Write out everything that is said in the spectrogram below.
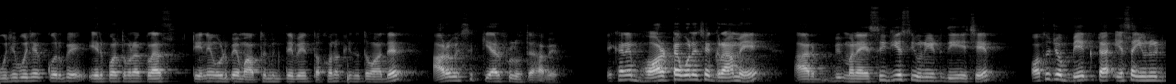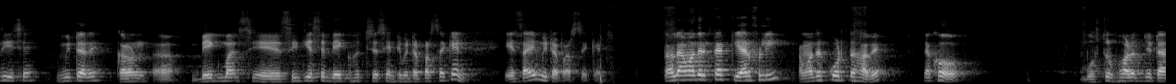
বুঝে বুঝে করবে, এরপর তোমরা ক্লাস টেনে উঠবে, মাধ্যমিক দেবে, তখনও কিন্তু তোমাদের আরও বেশি কেয়ারফুল হতে হবে। এখানে ভরটা বলেছে গ্রামে, আর মানে সিজিএস ইউনিট দিয়েছে, অথচ বেগটা এসআই ইউনিট দিয়েছে, মিটারে, কারণ বেগ সিজিএসে বেগ হচ্ছে centimetre per second SI metre per second তাহলে আমাদের একটা কেয়ারফুলি আমাদের করতে হবে। দেখো, বস্তুর ভর যেটা,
